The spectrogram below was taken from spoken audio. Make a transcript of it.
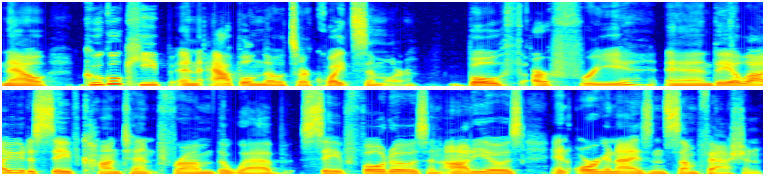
Now, Google Keep and Apple Notes are quite similar. Both are free and they allow you to save content from the web, save photos and audios, and organize in some fashion.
